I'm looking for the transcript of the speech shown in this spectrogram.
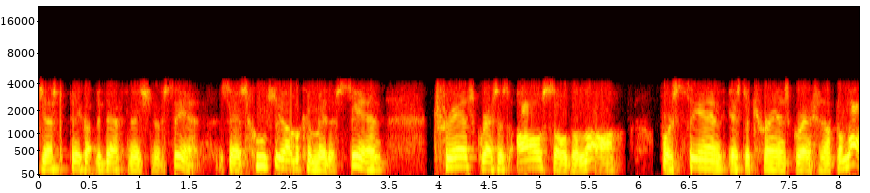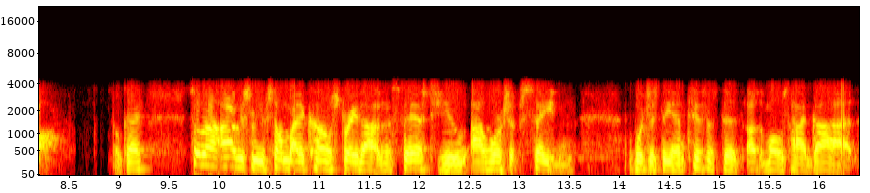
just to pick up the definition of sin. It says, "Whosoever committeth sin transgresses also the law, for sin is the transgression of the law." Okay. So now, obviously, if somebody comes straight out and says to you, "I worship Satan," which is the antithesis of the Most High God,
